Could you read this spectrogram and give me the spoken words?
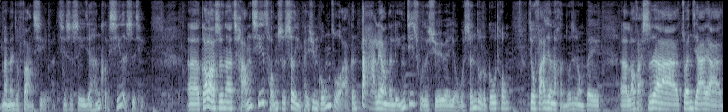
慢慢就放弃了。其实是一件很可惜的事情。呃，高老师呢，长期从事摄影培训工作啊，跟大量的零基础的学员有过深度的沟通，就发现了很多这种被呃老法师啊、专家呀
